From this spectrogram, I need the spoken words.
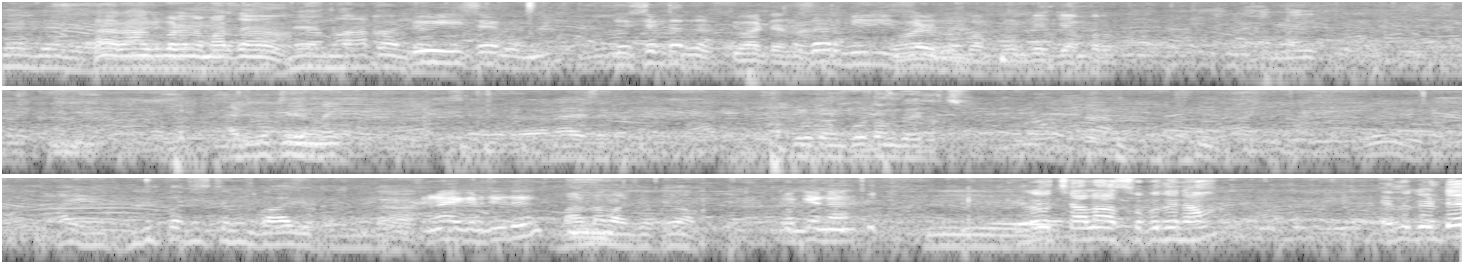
నేను లేదు. రామసుబ్రహ్మణ్యం మాట్లాడు నేను మాట్లాడలేదు నువ్వు ఈ సైడ్ రా. నువ్వు సెంటర్ రా. సార్ మీరు ఈ సైడ్ రా. జంపరు. అది పెట్టి గురించి బాగా ఓకేనా? ఈరోజు చాలా శుభదినం. ఎందుకంటే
